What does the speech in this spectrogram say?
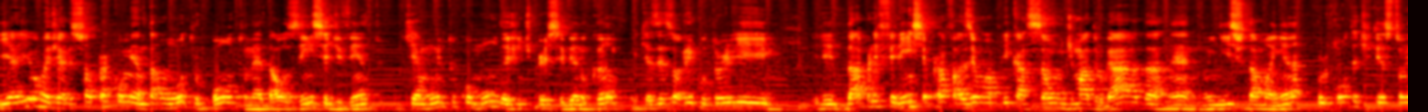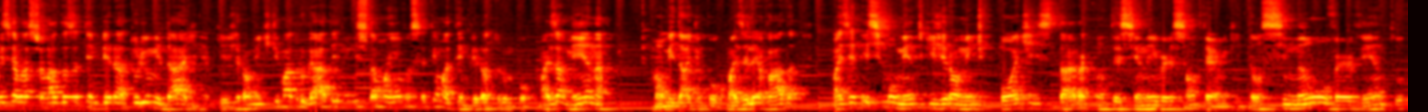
E aí, Rogério, só para comentar um outro ponto, né, da ausência de vento, que é muito comum da gente perceber no campo, que às vezes o agricultor ele ele dá preferência para fazer uma aplicação de madrugada, né, no início da manhã, por conta de questões relacionadas à temperatura e umidade, né, porque geralmente de madrugada e no início da manhã você tem uma temperatura um pouco mais amena, uma umidade um pouco mais elevada, mas é nesse momento que geralmente pode estar acontecendo a inversão térmica. Então, se não houver vento,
